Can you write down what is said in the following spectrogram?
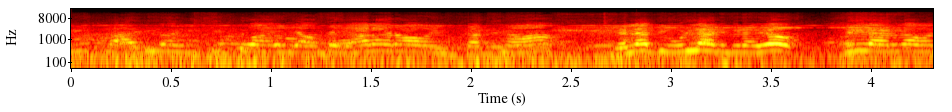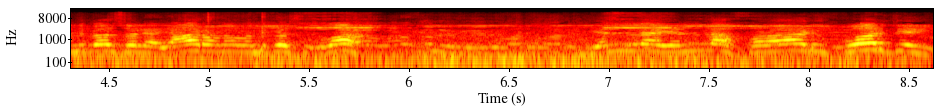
வீட்டுல அடி வாங்கி திட்டு வாங்கி அவங்க ஏழாயிரம் ரூபாய் வாங்கி கட்டினா எல்லாத்தையும் உள்ள அனுப்பிடுறாயோ ஃப்ரீயா இருந்தா வந்து பேச சொல்ல யார் வேணா வந்து பேசுவா எல்லாம் எல்லாம் ஃப்ராடு போர்ஜரி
